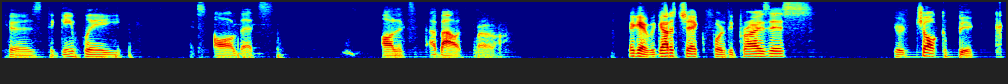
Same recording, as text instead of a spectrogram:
because the gameplay is all that's all it's about, bro. Okay, we gotta check for the prizes. Your chalk pick.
